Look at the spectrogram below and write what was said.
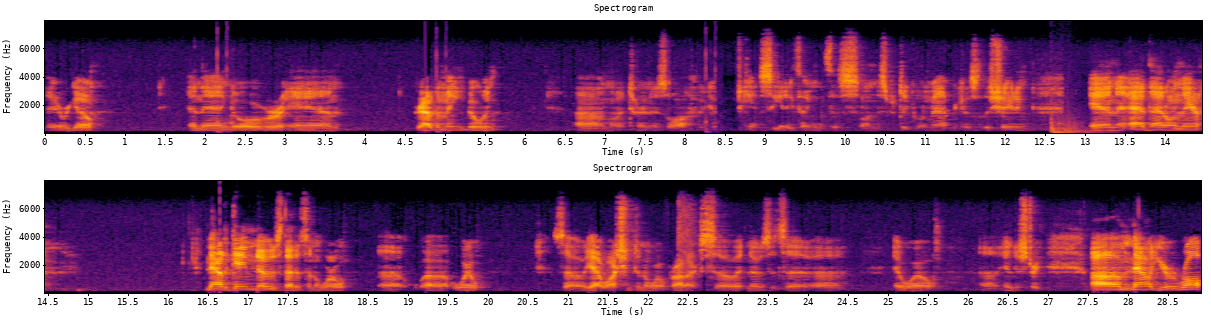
There we go. And then go over and grab the main building. Uh, I'm going to turn this off because you can't see anything with this on this particular map because of the shading. And add that on there. Now the game knows that it's an oil, uh, uh, oil. So yeah, Washington Oil Products. So it knows it's a, a oil uh, industry. Um, now your raw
